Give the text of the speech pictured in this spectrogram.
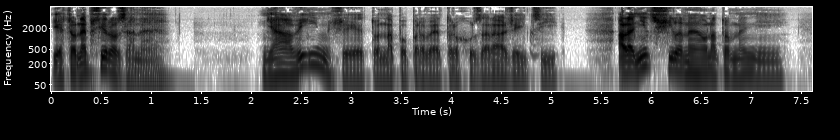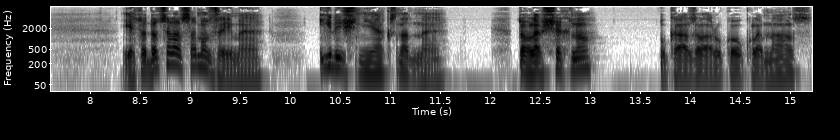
Je to nepřirozené. Já vím, že je to na poprvé trochu zarážející, ale nic šíleného na tom není. Je to docela samozřejmé, i když nijak snadné. Tohle všechno, ukázala rukou kolem nás,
